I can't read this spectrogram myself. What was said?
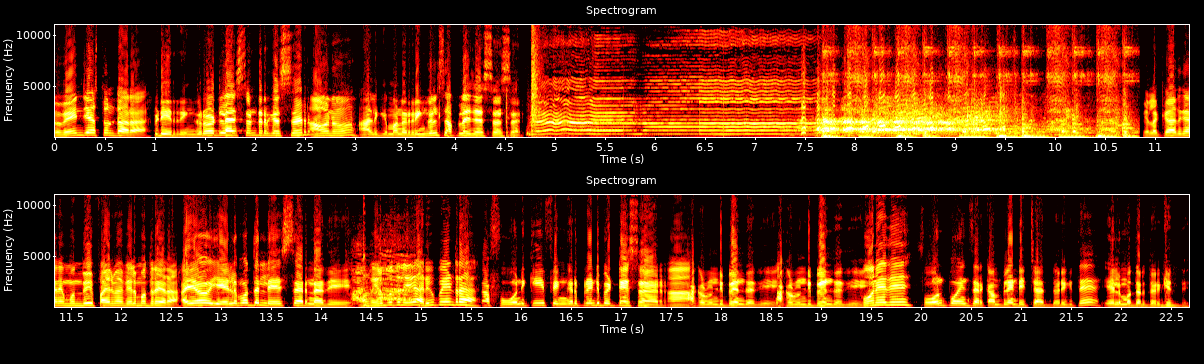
నువ్వేం చేస్తుంటారా ఇప్పుడు ఈ రింగ్ రోడ్లు వేస్తుంటారు కదా సార్? అవును. వాళ్ళకి మనం రింగులు సప్లై చేస్తాం సార్. ఇలా కాదు కానీ ముందు ఫైల్ మీద వెలుముద్రేరా అయ్యో ఏళ్ళ ముద్ద లేదు సార్ నాది. వెలుముద్ర అరిగిపోయింట్రా నా ఫోన్కి ఫింగర్ ప్రింట్ పెట్టే సార్. ఆ. అక్కడ ఉండిపోయింది అది అక్కడ ఉండిపోయింది అది. ఫోన్ ఏది? ఫోన్ పోయింది సార్ కంప్లైంట్ ఇచ్చారు. దొరికితే ఏళ్ళ ముద్ర దొరికిద్ది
